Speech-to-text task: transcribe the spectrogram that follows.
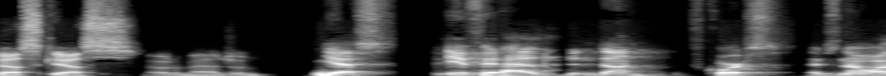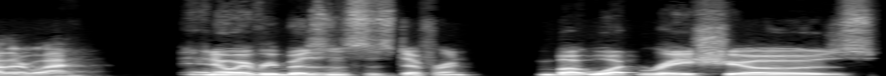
best guess, I would imagine. Yes, if it hasn't been done. Of course, there's no other way. I know every business is different, but what ratios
